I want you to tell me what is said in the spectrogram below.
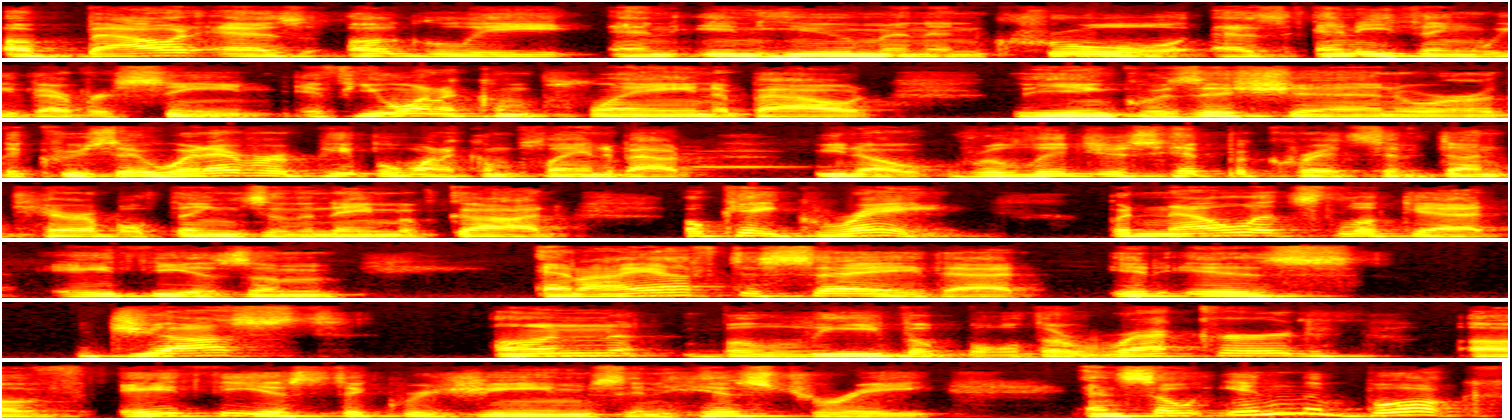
about as ugly and inhuman and cruel as anything we've ever seen. If you want to complain about the Inquisition or the Crusade, whatever people want to complain about, you know, religious hypocrites have done terrible things in the name of God. Okay, great. But now let's look at atheism. And I have to say that it is just unbelievable the record of atheistic regimes in history. And so in the book,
